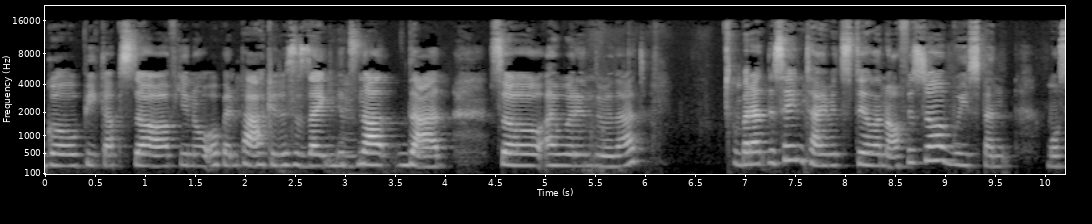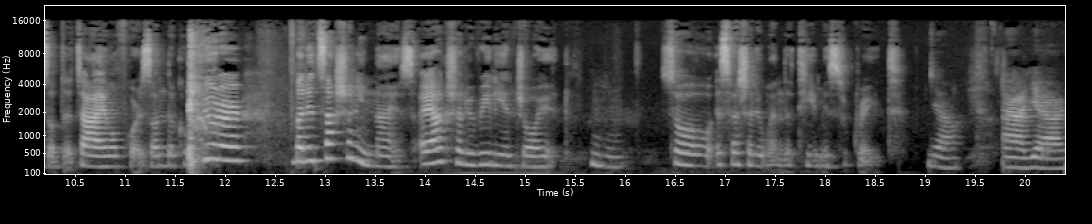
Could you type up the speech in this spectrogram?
go pick up stuff. You know, open packages. It's like it's not that. So I wouldn't do that. But at the same time, it's still an office job. We spend most of the time, of course, on the computer. But it's actually nice. I actually really enjoy it. Mhm. So, especially when the team is great. Yeah. Uh, yeah, I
